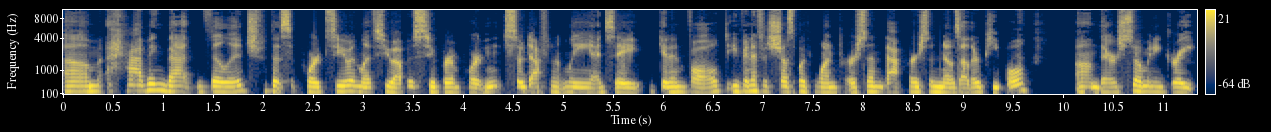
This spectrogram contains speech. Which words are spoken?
Um, having that village that supports you and lifts you up is super important. So definitely, I'd say get involved, even if it's just with one person. That person knows other people. Um, there are so many great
